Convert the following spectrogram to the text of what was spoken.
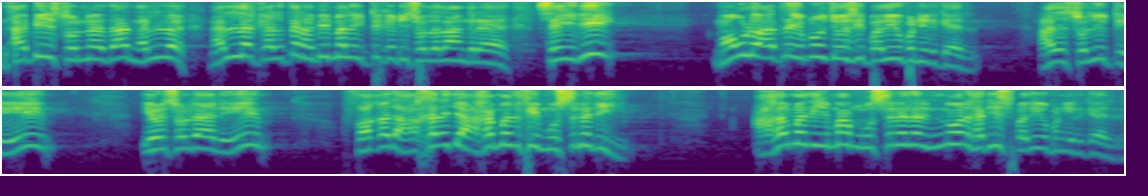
நபி சொன்னதா நல்ல நல்ல கருத்தை நபி மேலே இட்டு கட்டி சொல்லலாங்கிற செய்தி மௌலாத்தில் இப்னுல் ஜோசி பதிவு பண்ணியிருக்காரு. அதை சொல்லிட்டு இவர் சொல்கிறாரு ஃபகத் அஹரஜ் அகமது ஃபி முஸ்னதி. அகமது இமா முஸ்னதில் இன்னொரு ஹதீஸ் பதிவு பண்ணியிருக்காரு.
